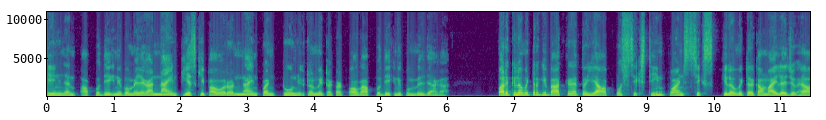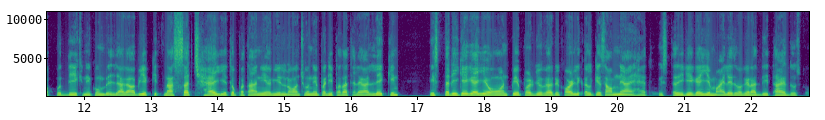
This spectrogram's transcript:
इंजन आपको देखने को मिलेगा। 9 पीएस की पावर और 9.2 न्यूटन मीटर का टॉक आपको देखने को मिल जाएगा। पर किलोमीटर की बात करें तो ये आपको 16.6 किलोमीटर का माइलेज जो है आपको देखने को मिल जाएगा। अब ये कितना सच है, ये तो पता नहीं, अब ये लॉन्च होने पर ही पता चलेगा। लेकिन इस तरीके का ये ऑन पेपर जो है रिकॉर्ड निकल के सामने आए हैं तो इस तरीके का ये माइलेज वगैरह देता है दोस्तों।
